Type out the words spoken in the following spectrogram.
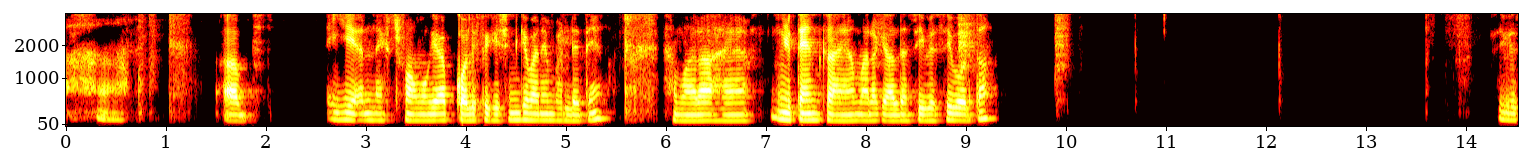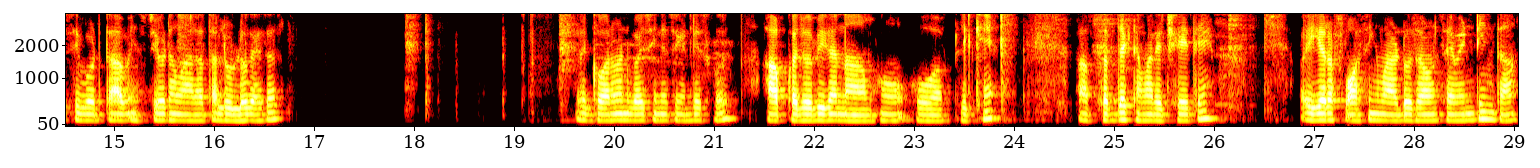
हाँ। अब ये नेक्स्ट फॉर्म हो गया। अब क्वालिफ़िकेशन के बारे में भर लेते हैं। हमारा है टेंथ का है, हमारा क्या C B S E board था। C B S E board था, अब इंस्टीट्यूट हमारा था, लुल्लो का सर government boy senior secondary school आपका जो भी का नाम हो, वो आप लिखें। अब सब्जेक्ट हमारे छः थे। ईयर ऑफ़ पासिंग हमारा टू थाउज़ेंड सेवेंटीन था।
